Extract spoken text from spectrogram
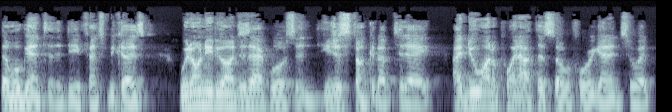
then we'll get into the defense because we don't need to go into Zach Wilson. He just stunk it up today. I do want to point out this though before we get into it.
